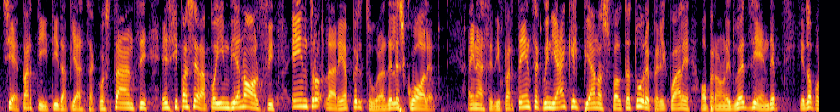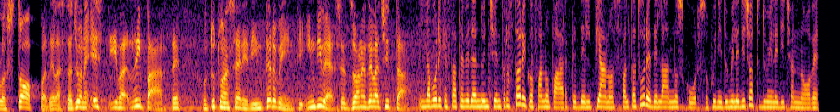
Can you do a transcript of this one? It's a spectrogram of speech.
Si è partiti da Piazza Costanzi e si passerà poi in via Nolfi, entro la riapertura delle scuole. Ai nastri di partenza quindi anche il piano asfaltature per il quale operano le due aziende che dopo lo stop della stagione estiva riparte con tutta una serie di interventi in diverse zone della città. I lavori che state vedendo in centro storico fanno parte del piano asfaltature dell'anno scorso, quindi 2018-2019.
